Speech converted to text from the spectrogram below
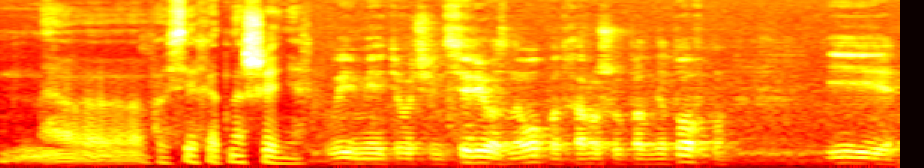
э, во всех отношениях. Вы имеете очень серьезный опыт, хорошую подготовку. И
